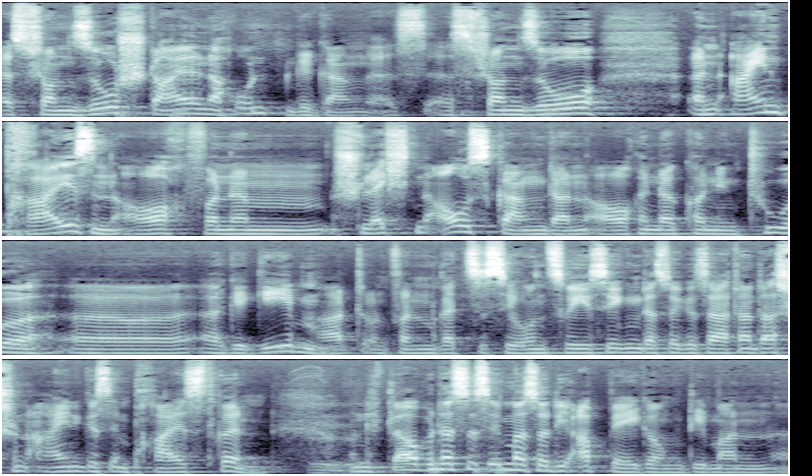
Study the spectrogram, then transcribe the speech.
es schon so steil nach unten gegangen ist. Es schon so ein Einpreisen auch von einem schlechten Ausgang dann auch in der Konjunktur äh, gegeben hat und von Rezessionsrisiken, dass wir gesagt haben, da ist schon einiges im Preis drin. Mhm. Und ich glaube, das ist immer so die Abwägung, die man äh, äh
